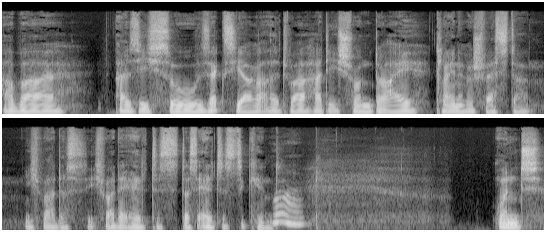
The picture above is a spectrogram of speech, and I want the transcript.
aber als ich so sechs Jahre alt war, hatte ich schon drei kleinere Schwestern. Ich war das, ich war der älteste, das älteste Kind. Oh, okay. Und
